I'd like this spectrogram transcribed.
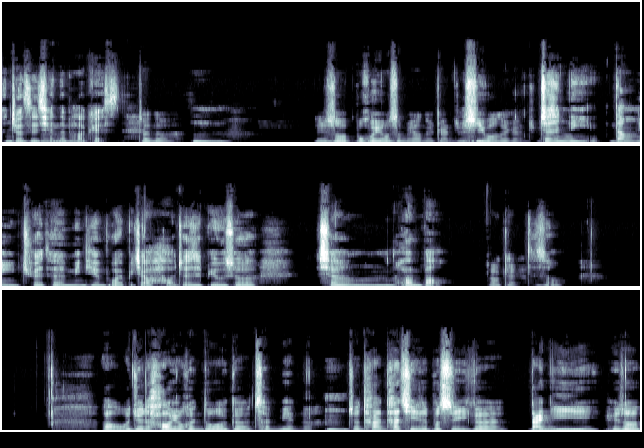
很久之前的 podcast，嗯、真的，嗯，你说不会有什么样的感觉？希望的感觉？就是你当你觉得明天不会比较好，就是比如说像环保，OK，这种。哦，我觉得好有很多个层面呢。嗯，就它它其实不是一个单一，比如说。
